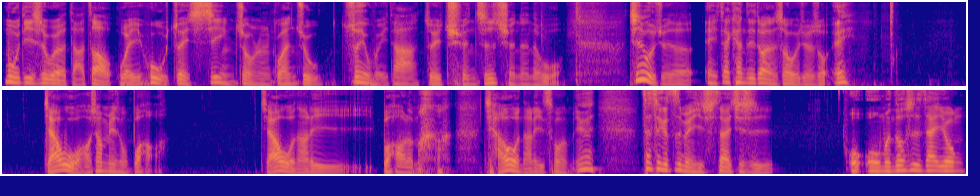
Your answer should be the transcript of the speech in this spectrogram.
目的是为了打造、维护最吸引众人关注、最伟大、最全知全能的我。其实我觉得，诶，在看这段的时候，我觉得说，诶，假我好像没什么不好啊。假如我哪里不好了吗？假如我哪里错了？因为在这个自媒体时代，其实我我们都是在用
